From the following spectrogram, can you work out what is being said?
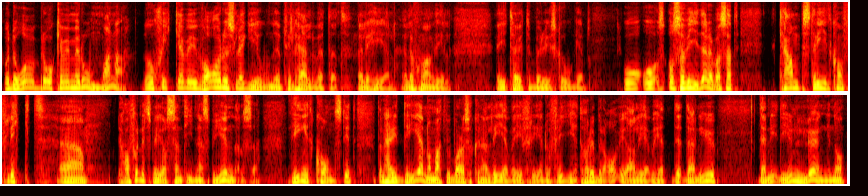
Och då bråkar vi med romarna. Då skickar vi Varus legioner till helvetet, eller hel, eller vad man vill, i Teutoburg i skogen. Och, och, och så vidare. Så att kamp, strid, konflikt. Eh, det har funnits med oss sedan tidernas begynnelse. Det är inget konstigt. Den här idén om att vi bara ska kunna leva i fred och frihet och ha det bra i all evighet, den är ju, den är, det är ju en lögn. Och,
